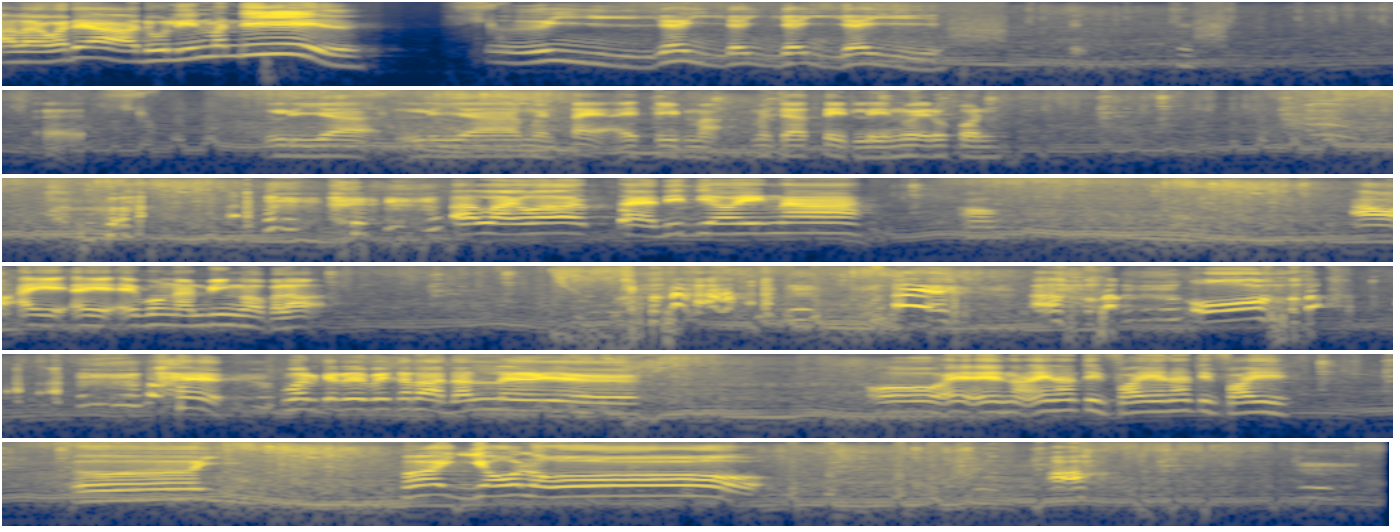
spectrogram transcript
อะไรวะเนี่ย ดูลิ้นมันดิเอ้ยเย้ยเย้ยเย้ยเย้ยเออเลียเลียเหมือนแตะไอติมอะ มันจะติดลิ้นไว้ยทุกคน อะไรวะแต่นิดเดียวเองนะเอาเอาไอไอไอพวกนั้นวิ่งออกไปแล้ว โอ้ เฮ้ยมันกระเด็นไปขนาดนั้นเลยเออโอ้ไอ้ไอ้นั่นไอ้นั่นติดไฟไอ้นั่นติดไฟ เอ้ย เฮ้ยโยโลอะ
